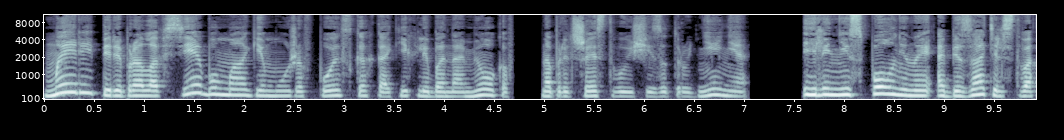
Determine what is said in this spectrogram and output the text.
Мэри перебрала все бумаги мужа в поисках каких-либо намеков на предшествующие затруднения или неисполненные обязательства,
